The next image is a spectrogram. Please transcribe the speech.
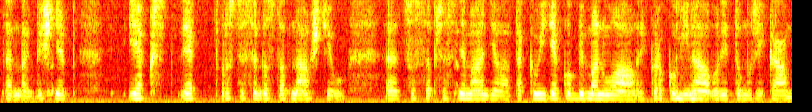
tenhle, když mě, jak, jak prostě se dostat návštěvu, eh, co se přesně má dělat. Takový jakoby manuály, krokový mm. návody tomu říkám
